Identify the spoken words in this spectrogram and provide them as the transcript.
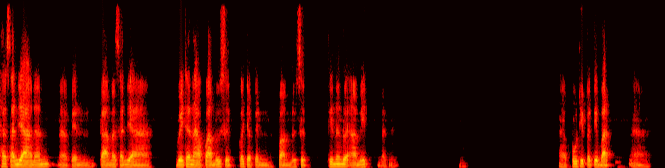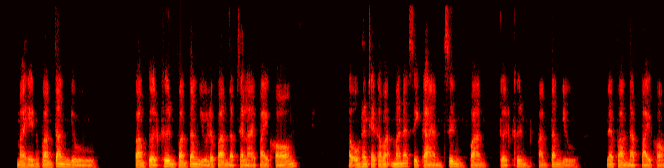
ถ้าสัญญานั้นเป็นการมสัญญา เวทนาความรู้สึกก็จะเป็นความรู้สึกที่เนื่องด้วยอามิตรแบบนี้ผู้ที่ปฏิบัติมาเห็นความตั้งอยู่ ความเกิดขึ้นความตั้งอยู่และความดับสลายไปของ พระองค์ท่านใช้คำว่ามนสิการซึ่งความเกิดขึ้นความตั้งอยู่ และความดับไปของ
